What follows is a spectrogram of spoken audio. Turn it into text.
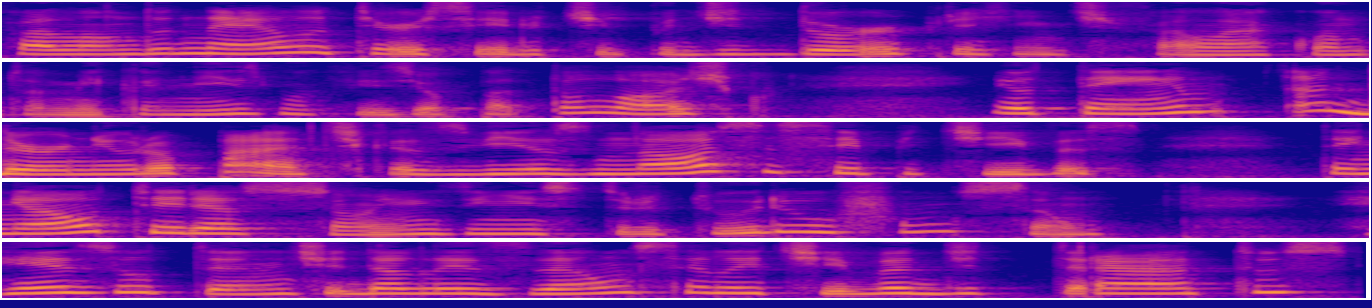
Falando nela, o terceiro tipo de dor, para a gente falar quanto ao mecanismo fisiopatológico, eu tenho a dor neuropática. As vias nociceptivas têm alterações em estrutura ou função, resultante da lesão seletiva de tratos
